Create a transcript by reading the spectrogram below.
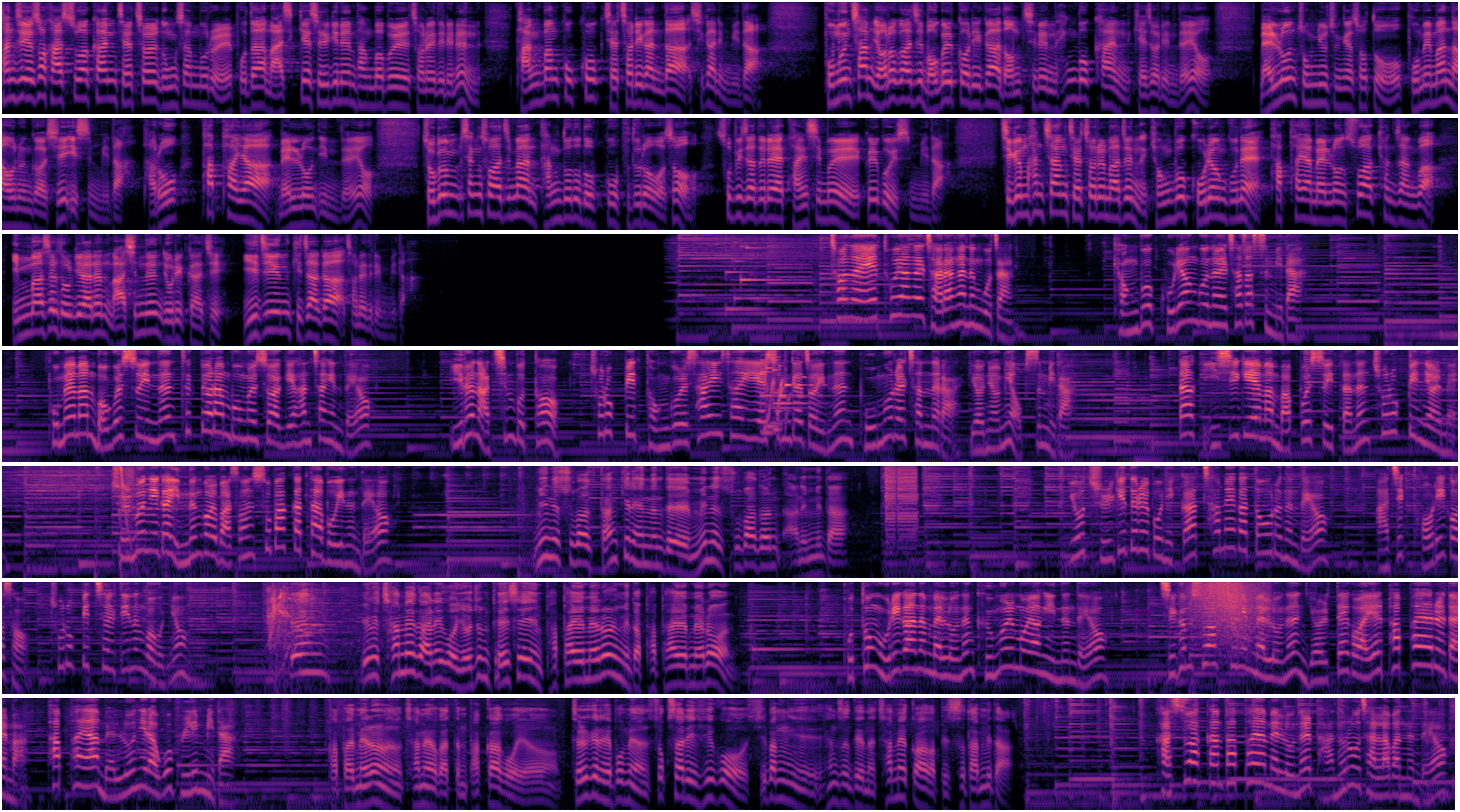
산지에서 갓 수확한 제철 농산물을 보다 맛있게 즐기는 방법을 전해드리는 방방콕콕 제철이 간다 시간입니다. 봄은 참 여러 가지 먹을거리가 넘치는 행복한 계절인데요. 멜론 종류 중에서도 봄에만 나오는 것이 있습니다. 바로 파파야 멜론인데요. 조금 생소하지만 당도도 높고 부드러워서 소비자들의 관심을 끌고 있습니다. 지금 한창 제철을 맞은 경북 고령군의 파파야 멜론 수확 현장과 입맛을 돌게 하는 맛있는 요리까지 이지은 기자가 전해드립니다. 천혜의 토양을 자랑하는 고장 경북 고령군을 찾았습니다. 봄에만 먹을 수 있는 특별한 보물 수확이 한창인데요. 이른 아침부터 초록빛 덩굴 사이사이에 숨겨져 있는 보물을 찾느라 여념이 없습니다. 딱 이 시기에만 맛볼 수 있다는 초록빛 열매. 줄무늬가 있는 걸 봐선 수박 같아 보이는데요. 미니 수박 담긴 했는데 미니 수박은 아닙니다. 요 줄기들을 보니까 참외가 떠오르는데요. 아직 덜 익어서 초록빛을 띠는 거군요. 땡! 여기 참외가 아니고 요즘 대세인 파파야 멜론입니다. 파파야 멜론. 보통 우리가 아는 멜론은 그물 모양이 있는데요. 지금 수확 중인 멜론은 열대 과일 파파야를 닮아 파파야 멜론이라고 불립니다. 파파야 멜론은 참외와 같은 박과고요. 절개를 해보면 속살이 희고 씨방이 형성되는 참외과가 비슷합니다. 갓 수확한 파파야 멜론을 반으로 잘라봤는데요.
